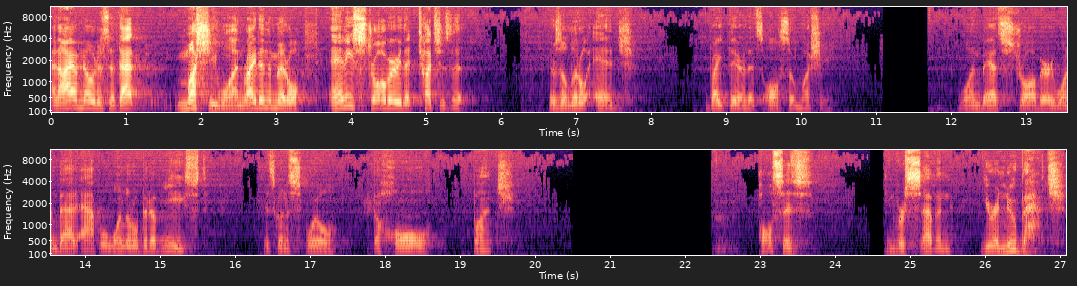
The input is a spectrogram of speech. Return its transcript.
And I have noticed that that mushy one right in the middle, any strawberry that touches it, there's a little edge right there that's also mushy. One bad strawberry, one bad apple, one little bit of yeast is going to spoil the whole bunch. Paul says in verse 7 you're a new batch.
